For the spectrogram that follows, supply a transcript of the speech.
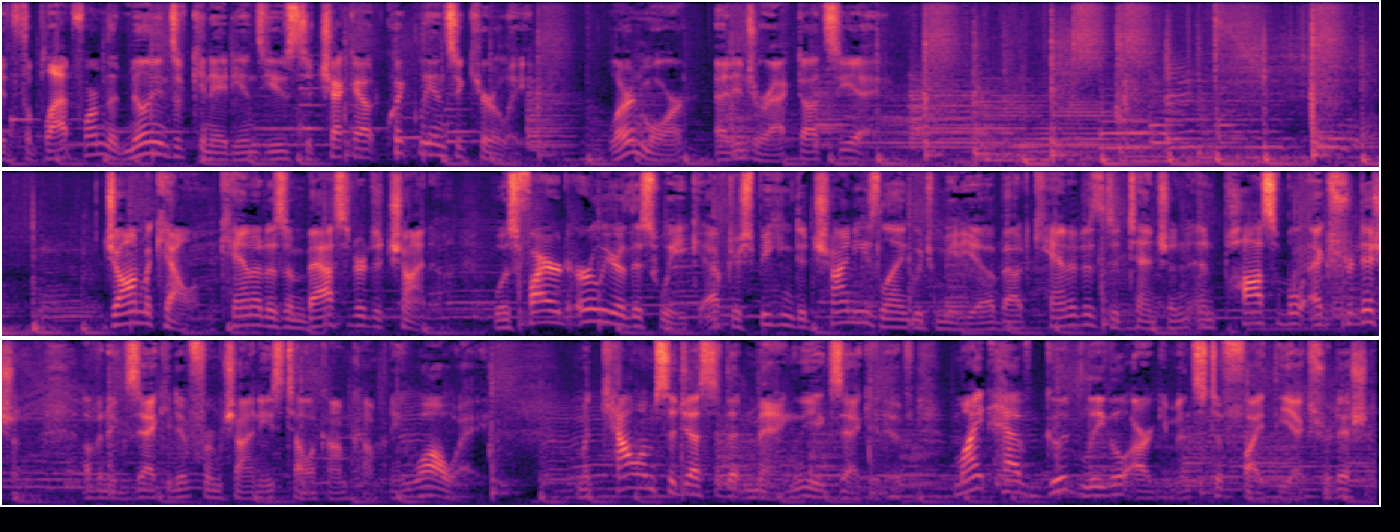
It's the platform that millions of Canadians use to check out quickly and securely. Learn more at interac.ca. John McCallum, Canada's ambassador to China, was fired earlier this week after speaking to Chinese language media about Canada's detention and possible extradition of an executive from Chinese telecom company Huawei. McCallum suggested that Meng, the executive, might have good legal arguments to fight the extradition.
